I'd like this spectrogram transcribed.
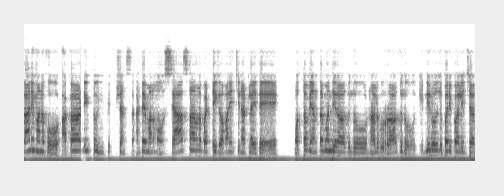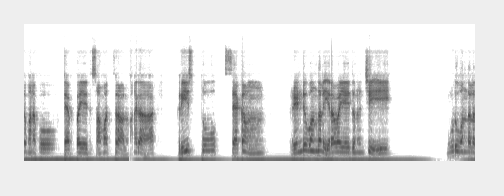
కానీ మనకు అకార్డింగ్ టు ఇన్స్క్రిప్షన్స్ అంటే మనము శాసనాలను బట్టి గమనించినట్లయితే మొత్తం ఎంతమంది రాజులు నలుగురు రాజులు ఎన్ని రోజులు పరిపాలించారు మనకు? డెబ్బై ఐదు సంవత్సరాలు. అనగా క్రీస్తు శకం రెండు వందల ఇరవై ఐదు నుంచి మూడు వందల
